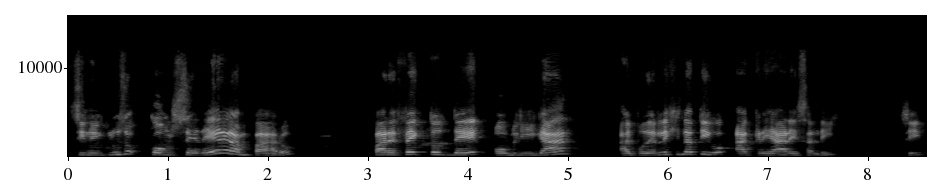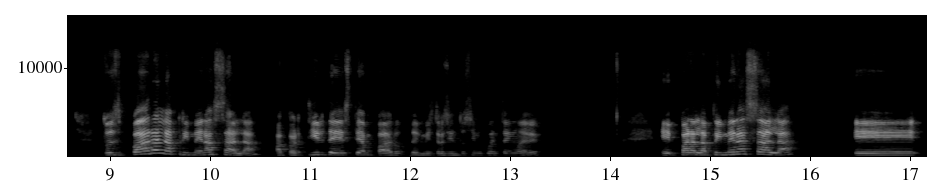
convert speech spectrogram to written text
sino incluso conceder el amparo para efectos de obligar al Poder Legislativo a crear esa ley. ¿sí? Entonces, para la primera sala, a partir de este amparo del 1359, eh, para la primera sala, eh,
